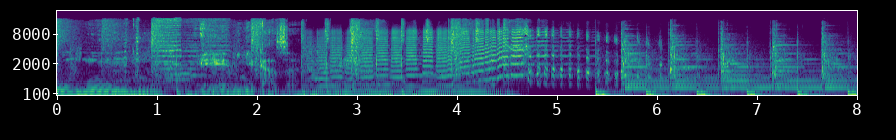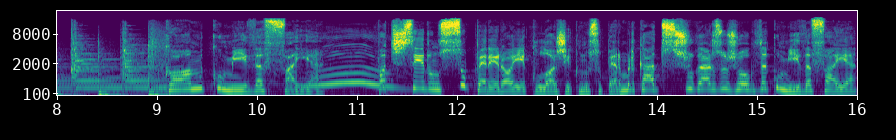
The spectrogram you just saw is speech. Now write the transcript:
O mundo é a minha casa. Come comida feia. Podes ser um super-herói ecológico no supermercado se jogares o jogo da comida feia.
